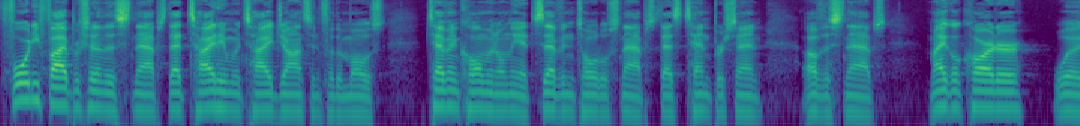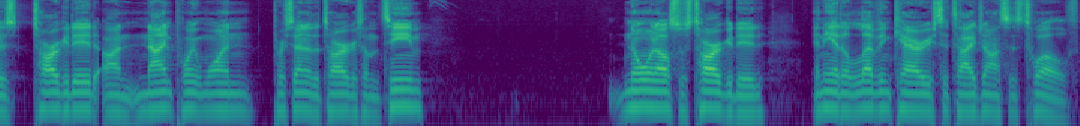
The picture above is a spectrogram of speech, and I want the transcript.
45% of the snaps. That tied him with Ty Johnson for the most. Tevin Coleman only had seven total snaps. That's 10% of the snaps. Michael Carter was targeted on 9.1% of the targets on the team. No one else was targeted, and he had 11 carries to Ty Johnson's 12.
